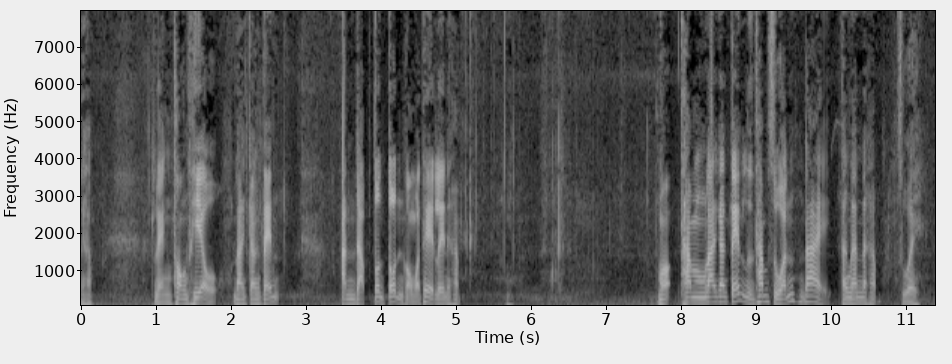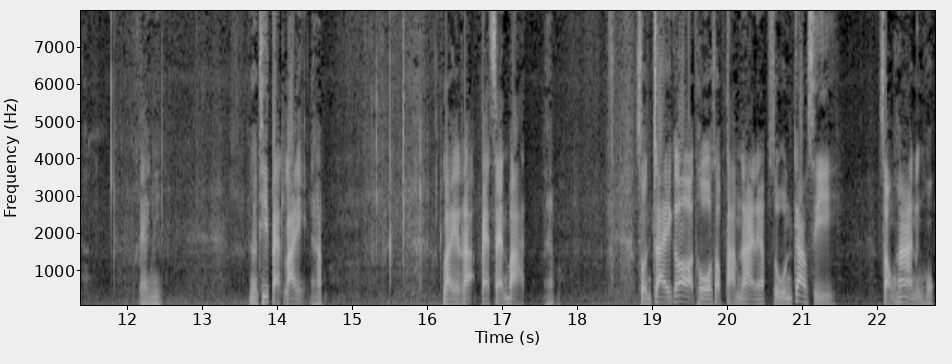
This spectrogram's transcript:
นะครับ แหล่งท่องเที่ยวลานกลางเต็นท์อันดับต้นๆของประเทศเลยนะครับ เหมาะทำลานกลางเต็นท์หรือทำสวนได้ทั้งนั้นนะครับ สวยแปลงนี้เนื้อที่ 8 ไร่นะครับ ไร่ละ8 0 0แสนบาทนะครับ สนใจก็โทรสอบถามได้นะครับ 094 2516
